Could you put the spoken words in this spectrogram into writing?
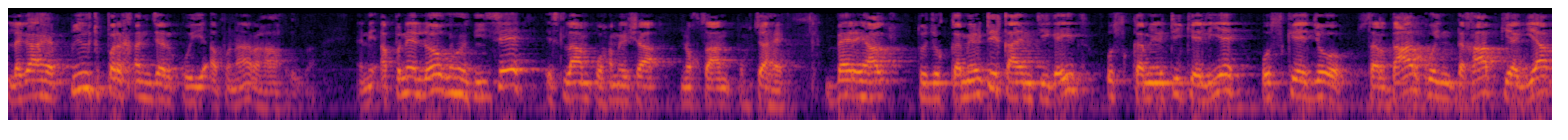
لگا ہے پیٹھ پر خنجر، کوئی اپنا رہا ہوگا۔ یعنی اپنے لوگ ہی سے اسلام کو ہمیشہ نقصان پہنچا ہے۔ بہرحال تو جو کمیٹی قائم کی گئی، اس کمیٹی کے لیے اس کے جو سردار کو انتخاب کیا گیا،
